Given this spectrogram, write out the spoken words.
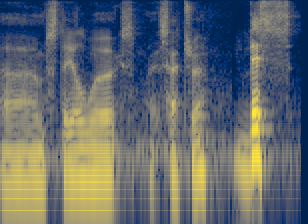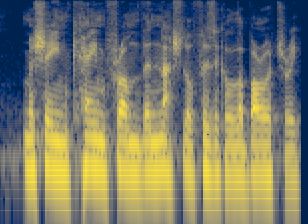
um, steelworks, etc. This machine came from the National Physical Laboratory.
